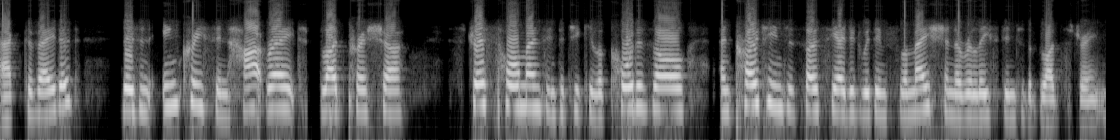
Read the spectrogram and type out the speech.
activated, there's an increase in heart rate, blood pressure, stress hormones, in particular cortisol, and proteins associated with inflammation are released into the bloodstream.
